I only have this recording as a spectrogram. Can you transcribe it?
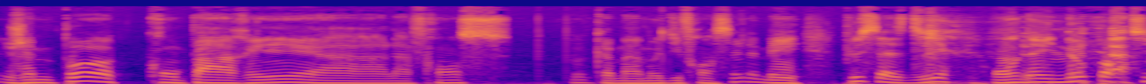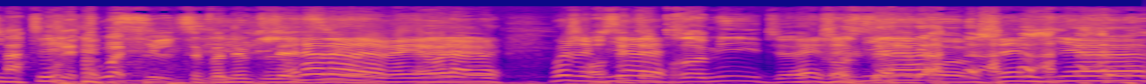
j'aime pas comparer à la France comme un maudit français, là, mais plus à se dire, on a une opportunité. c'est pas nous qui l'avons dit. Non, non, voilà, Moi, j'aime bien. promis, J'aime bien, j'aime bien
